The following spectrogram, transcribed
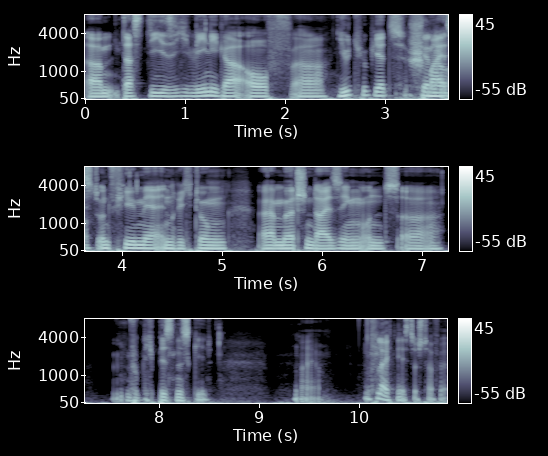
Ähm, dass die sich weniger auf äh, YouTube jetzt schmeißt und viel mehr in Richtung äh, Merchandising und äh, wirklich Business geht. Naja, vielleicht nächste Staffel.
